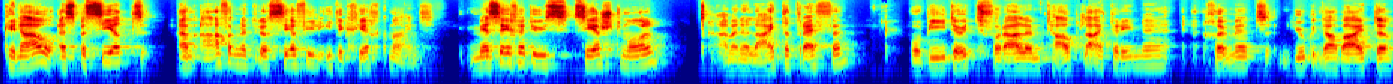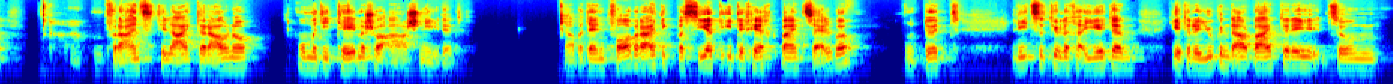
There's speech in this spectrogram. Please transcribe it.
Genau, es passiert am Anfang natürlich sehr viel in der Kirchgemeinde. Wir sehen uns das erste Mal an einem Leitertreffen, wobei dort vor allem die Hauptleiterinnen kommen, Jugendarbeiter, vereinzelte Leiter auch noch, wo man die Themen schon anschneidet. Aber dann die Vorbereitung passiert in der Kirchgemeinde selber und dort liegt es natürlich an jedem, jeder Jugendarbeiterin, um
